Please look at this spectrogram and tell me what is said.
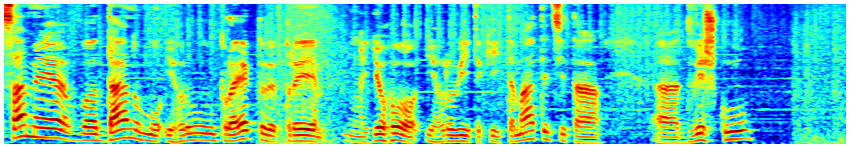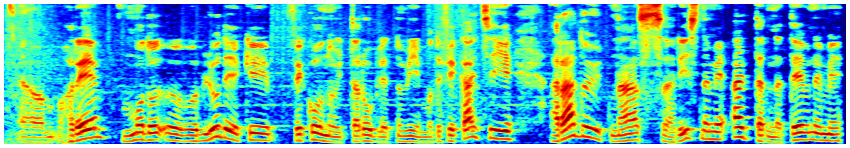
Саме в даному ігровому проєктові при його ігровій такій тематиці та е, движку гри, модо- е, люди, які виконують та роблять нові модифікації, радують нас різними альтернативними,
